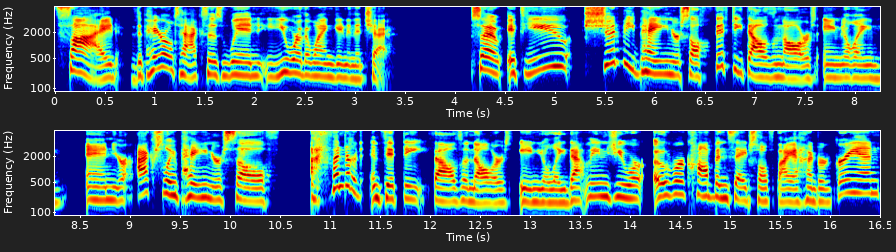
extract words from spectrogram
side the payroll taxes when you are the one getting the check. So if you should be paying yourself $50,000 annually and you're actually paying yourself $150,000 annually, that means you are overcompensating yourself by 100 grand.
